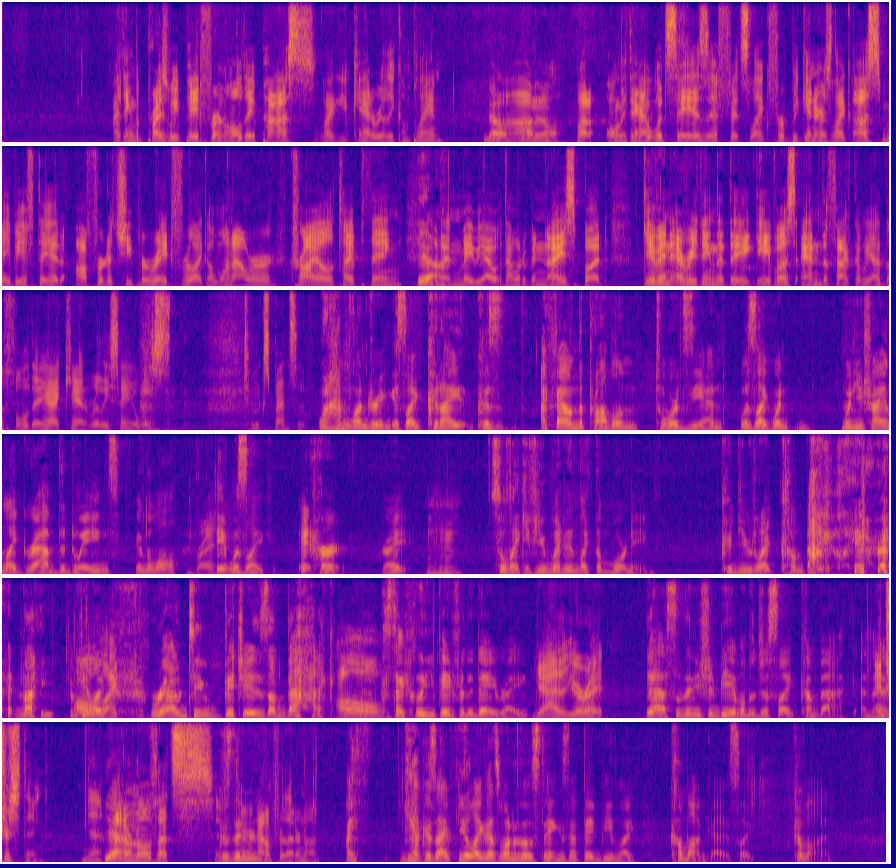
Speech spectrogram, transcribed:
I think the price we paid for an all day pass, like you can't really complain. No, not at Um, all. But only thing I would say is if it's like for beginners like us, maybe if they had offered a cheaper rate for like a one hour trial type thing, Yeah. then maybe I, that would have been nice. But given everything that they gave us and the fact that we had the full day, I can't really say it was too expensive. What I'm wondering is like, could I? Because I found the problem towards the end was like when when you try and like grab the Dwaynes in the wall, Right. it was like it hurt, right? mm-hmm. So like if you went in like the morning, could you like come back later at night and Oh, be like, like, round two, bitches, I'm back? oh, Because technically you paid for the day, right? yeah, you're right. Yeah. So then you should be able to just like come back and then Interesting. Yeah. Yeah. I don't know if that's if 'Cause they're then- down for that or not. I th- yeah, because I feel like that's one of those things that they'd be like, "Come on, guys, like, come on."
